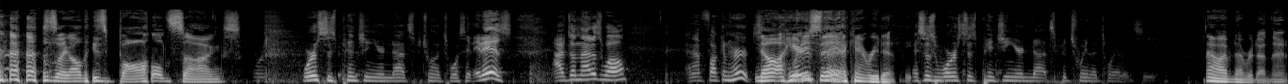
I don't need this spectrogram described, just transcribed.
I was like, all these bald songs. Worst is pinching your nuts between the toilet seat. It is. I've done that as well, and that fucking hurts. No, What do you here's say? the I can't read it. It says worst is pinching your nuts between the toilet seat. No, I've never done that.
